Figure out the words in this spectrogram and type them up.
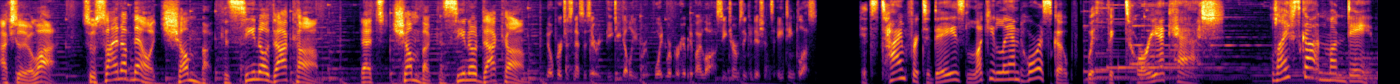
Actually, a lot. So sign up now at chumbacasino.com. That's chumbacasino.com. No purchase necessary. VGW. Void were prohibited by law. See terms and conditions. 18 plus. It's time for today's Lucky Land horoscope with Victoria Cash. Life's gotten mundane,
